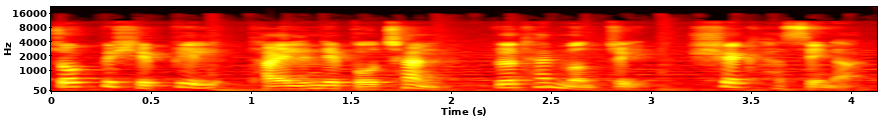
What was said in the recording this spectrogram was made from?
চব্বিশ এপ্রিল থাইল্যান্ডে পৌঁছান প্রধানমন্ত্রী শেখ হাসিনা।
